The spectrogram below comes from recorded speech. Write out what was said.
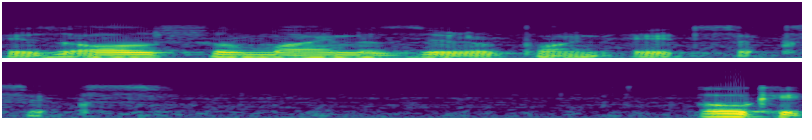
is also minus 0.866 okay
